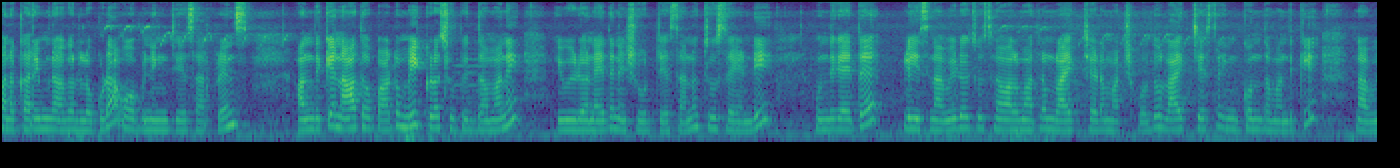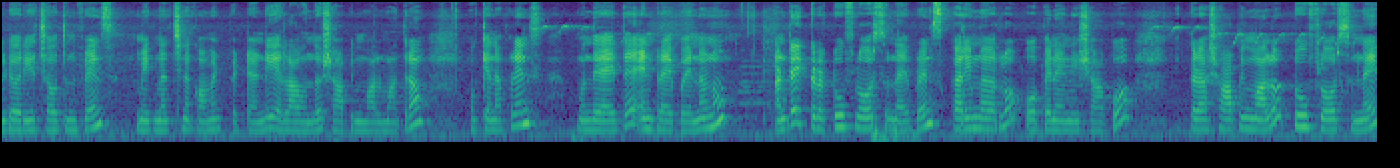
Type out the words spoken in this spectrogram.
మన కరీంనగర్లో కూడా ఓపెనింగ్ చేశారు ఫ్రెండ్స్. అందుకే నాతో పాటు మీకు కూడా చూపిద్దామని ఈ వీడియోని అయితే నేను షూట్ చేశాను. చూసేయండి. ముందుగా అయితే ప్లీజ్ నా వీడియో చూసిన వాళ్ళు మాత్రం లైక్ చేయడం మర్చిపోద్దు లైక్ చేస్తే ఇంకొంతమందికి నా వీడియో రీచ్ అవుతుంది ఫ్రెండ్స్. మీకు నచ్చిన కామెంట్ పెట్టండి. ఎలా ఉందో షాపింగ్ మాల్ మాత్రం. ఓకేనా ఫ్రెండ్స్? ముందుగా అయితే ఎంటర్ అయిపోయినాను. అంటే ఇక్కడ టూ ఫ్లోర్స్ ఉన్నాయి ఫ్రెండ్స్. కరీంనగర్లో ఓపెన్ అయింది ఈ షాపు. ఇక్కడ షాపింగ్ మాల్ టూ ఫ్లోర్స్ ఉన్నాయి.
